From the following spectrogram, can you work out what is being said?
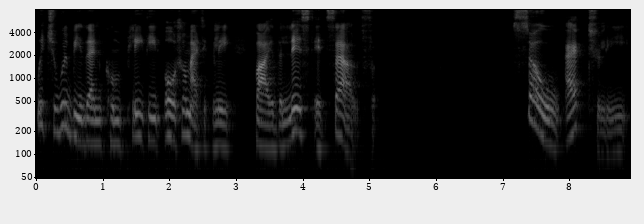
which will be then completed automatically by the list itself. So actually,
